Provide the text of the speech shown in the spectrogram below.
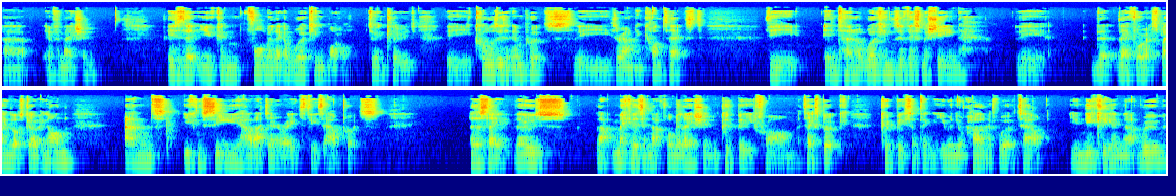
uh, information is that you can formulate a working model to include the causes and inputs, the surrounding context, the internal workings of this machine, the, that therefore explains what's going on, and you can see how that generates these outputs. As I say, those that mechanism, that formulation could be from a textbook, could be something you and your client have worked out uniquely in that room,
